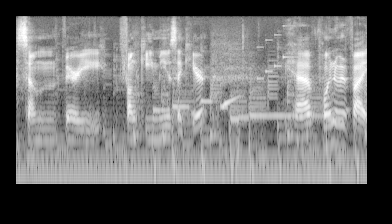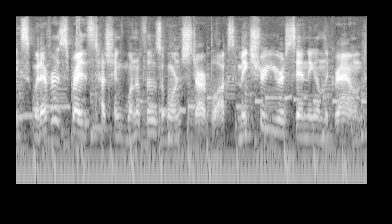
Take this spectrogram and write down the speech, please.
Some very funky music here. We have point of advice. Whenever a sprite is touching one of those orange star blocks, make sure you are standing on the ground.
